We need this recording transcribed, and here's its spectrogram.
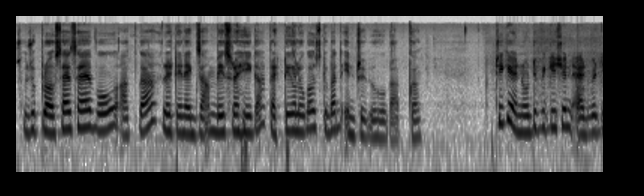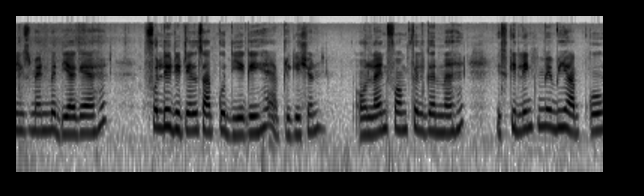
so जो प्रोसेस है, वो आपका रिटर्न एग्ज़ाम बेस्ड रहेगा प्रैक्टिकल होगा, उसके बाद इंटरव्यू होगा आपका। ठीक है नोटिफिकेशन एडवर्टीज़मेंट में दिया गया है। फुल्ली डिटेल्स आपको दिए गई हैं एप्लीकेशन ऑनलाइन फॉर्म फिल करना है। इसकी लिंक में भी आपको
